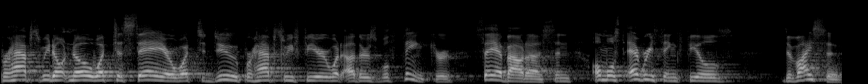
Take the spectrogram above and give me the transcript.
Perhaps we don't know what to say or what to do. Perhaps we fear what others will think or say about us, and almost everything feels divisive,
